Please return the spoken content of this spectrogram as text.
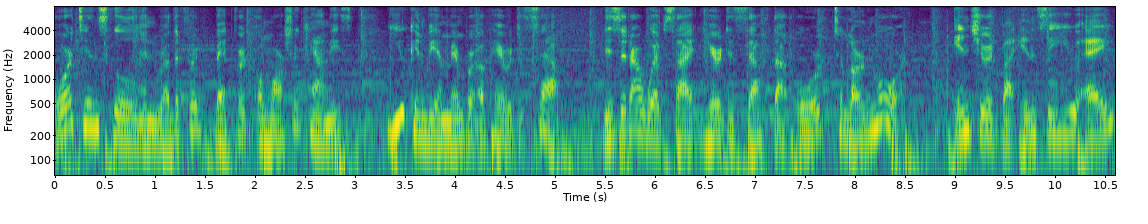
or attend school in Rutherford, Bedford, or Marshall counties, you can be a member of Heritage South. Visit our website, heritagesouth.org, to learn more. Insured by NCUA,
